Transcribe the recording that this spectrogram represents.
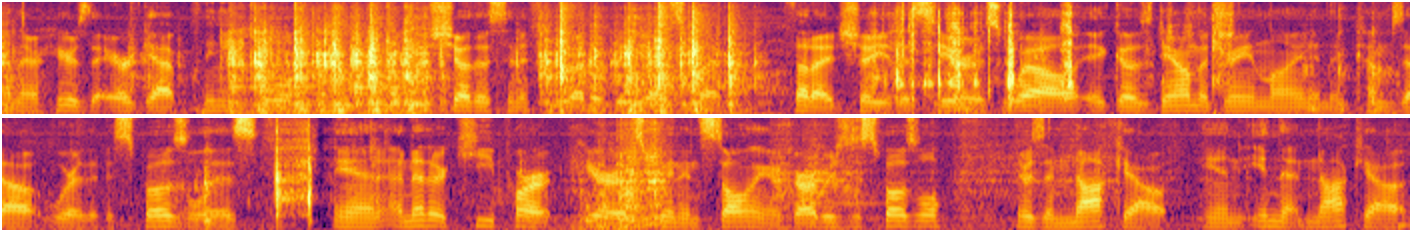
And there, here's the air gap cleaning tool. I can show this in a few other videos, but thought I'd show you this here as well. It goes down the drain line and then comes out where the disposal is. And another key part here is when installing a garbage disposal, there's a knockout. And in that knockout,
